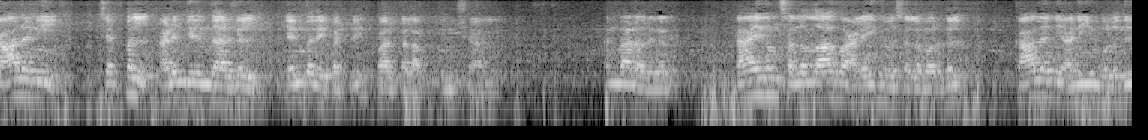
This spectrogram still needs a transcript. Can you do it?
காலனி செப்பல் அணிந்திருந்தார்கள் என்பதை பற்றி பார்க்கலாம் இன்ஷா அன்பானவர்கள் நாயகம் சல்லல்லாஹு அலைஹி வசல்லம் அவர்கள் காலணி அணியும் பொழுது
